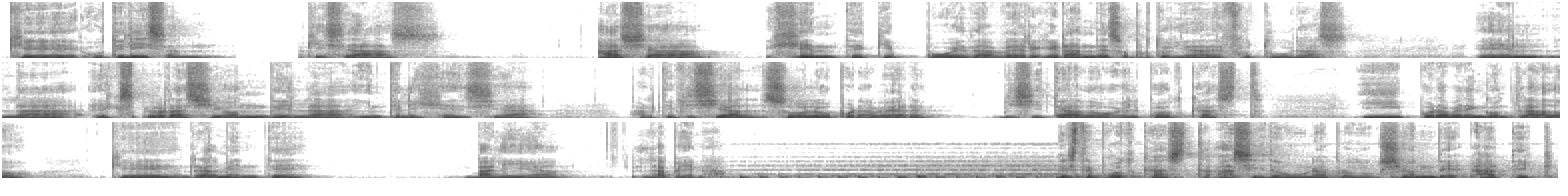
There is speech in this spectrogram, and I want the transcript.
que utilizan. Quizás haya gente que pueda ver grandes oportunidades futuras en la exploración de la inteligencia artificial, solo por haber visitado el podcast y por haber encontrado que realmente valía la pena. Este podcast ha sido una producción de Attic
